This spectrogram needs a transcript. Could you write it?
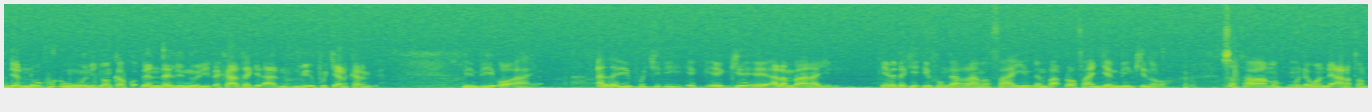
denno hudu woni jonka ko be dallinori be kalta gidaade non wi pucci an karmbe be bi o aya alla wi pucci di e alambanaji di himbe daki di fu garrama fa yimbe baddo fa jambin kinoro so tawama hunde wonde ana ton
